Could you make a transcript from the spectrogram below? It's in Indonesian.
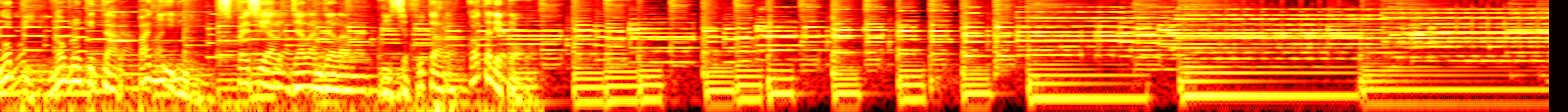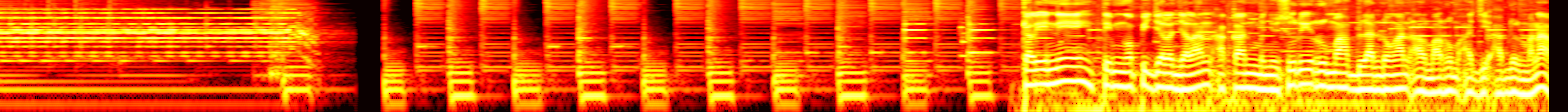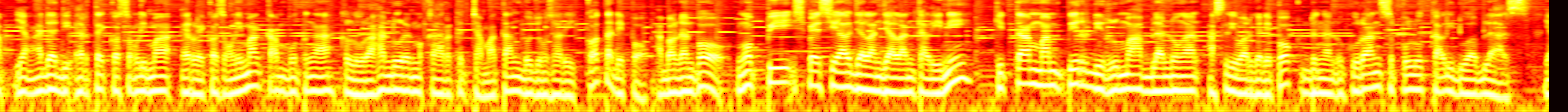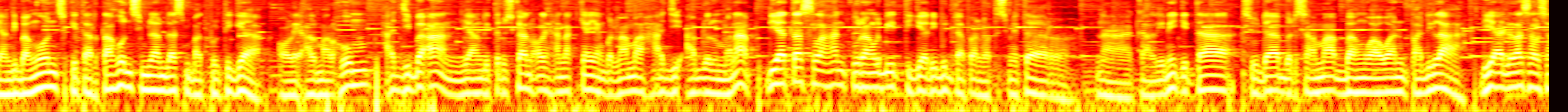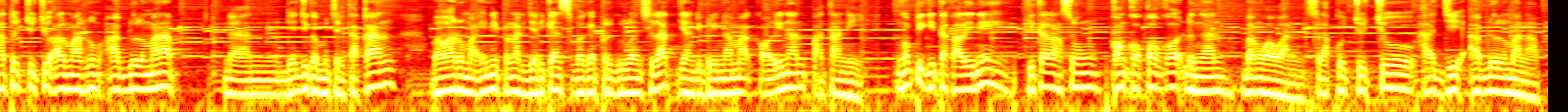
Ngopi Ngobrol Kita pagi ini. Spesial jalan-jalan di seputar kota Depok Kali ini tim Ngopi Jalan-Jalan akan menyusuri rumah belandongan almarhum Aji Abdul Manap yang ada di RT 05 RW 05 Kampung Tengah, Kelurahan Duren Mekar, Kecamatan Bojongsari, Kota Depok. Abang dan Po, ngopi spesial jalan-jalan kali ini kita mampir di rumah belandongan asli warga Depok dengan ukuran 10 kali 12 yang dibangun sekitar tahun 1943 oleh almarhum Haji Baan yang diteruskan oleh anaknya yang bernama Haji Abdul Manap di atas lahan kurang lebih 3800 meter. Nah, kali ini kita sudah bersama Bang Wawan Padilla. Dia adalah salah satu cucu almarhum Abdul Manap dan dia juga menceritakan bahwa rumah ini pernah dijadikan sebagai perguruan silat yang diberi nama Kolinan Patani. Ngopi kita kali ini kita langsung kongko-kongko dengan Bang Wawan selaku cucu Haji Abdul Manap.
